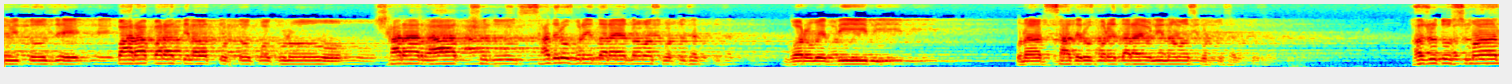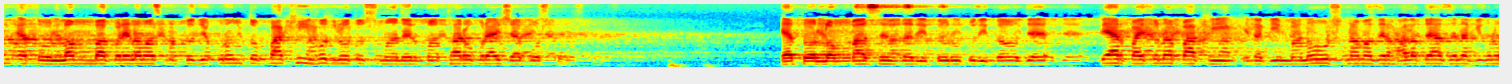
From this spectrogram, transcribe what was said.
হইতো যে পারা পারা তেলাওয়াত করতো কখনো। সারা রাত শুধু ছাদের উপরে দাঁড়ায় নামাজ পড়তে থাকতো। গরমের দিন ওনার ছাদের উপরে দাঁড়ায় উনি নামাজ পড়তে থাকতেন। হজরত উসমান এত লম্বা করে নামাজ পড়তো যে উড়ন্ত পাখি হজরত উসমানের মাথার উপরে আইসা বসত। এত লম্বা সেজদা দিত, রুকু দিত যে টের পাইতো না পাখি, এটা কি মানুষ নামাজের হালতে আছে নাকি কোনো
